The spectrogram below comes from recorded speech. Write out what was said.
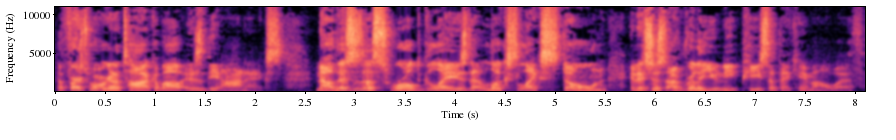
The first one we're going to talk about is the Onyx. Now this is a swirled glaze that looks like stone and it's just a really unique piece that they came out with.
